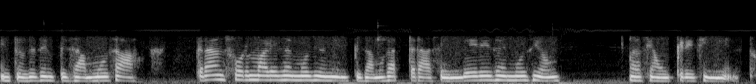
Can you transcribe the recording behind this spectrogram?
entonces empezamos a transformar esa emoción y empezamos a trascender esa emoción hacia un crecimiento.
